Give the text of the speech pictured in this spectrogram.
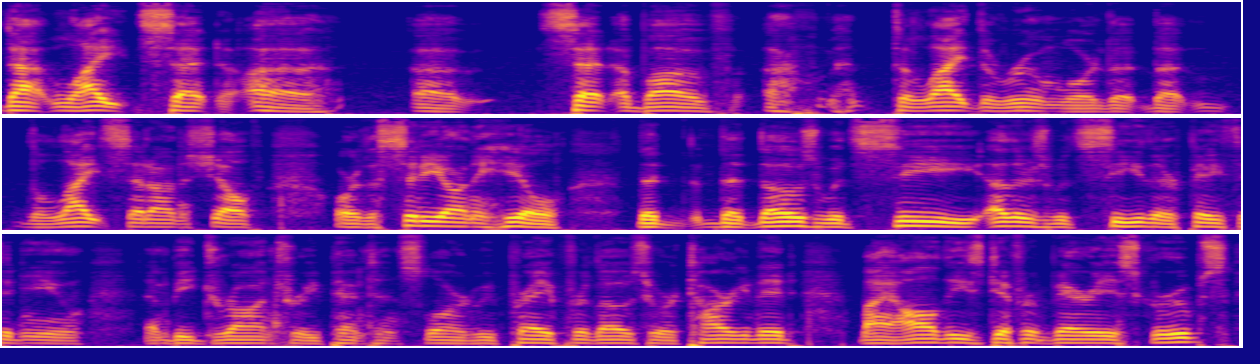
that light set uh, uh, set above uh, to light the room, Lord. That that the light set on a shelf or the city on a hill. That that those would see, others would see their faith in you and be drawn to repentance, Lord. We pray for those who are targeted by all these different various groups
